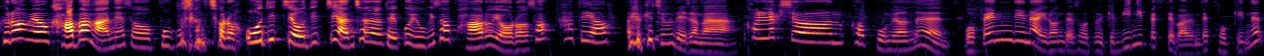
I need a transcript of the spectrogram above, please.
그러면 가방 안에서 보부장처럼 어딨지 어딨지 안 찾아도 되고 여기서 바로 열어서 카드요. 이렇게 주면 되잖아. 컬렉션 컵 보면은 뭐 팬디나 이런 데서도 이렇게 미니백들 많은데 거기는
